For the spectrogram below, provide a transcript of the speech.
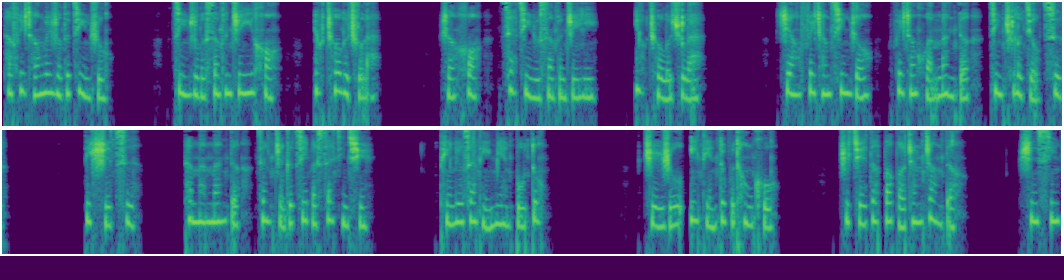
他非常温柔的进入，进入了三分之一后，又抽了出来，然后再进入三分之一，又抽了出来，这样非常轻柔。非常缓慢的进出了九次，第十次，他慢慢的将整个鸡巴塞进去，停留在里面不动。只如一点都不痛苦，只觉得饱饱胀胀的，身心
